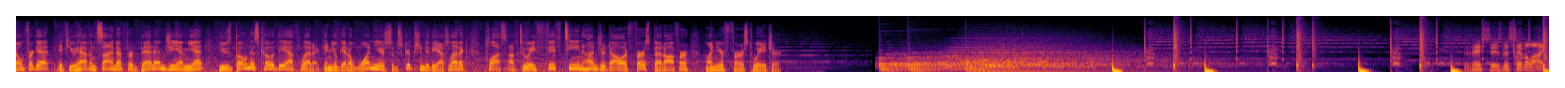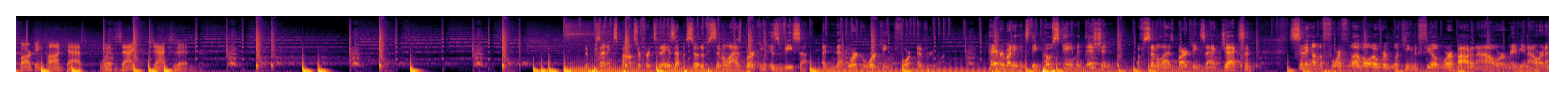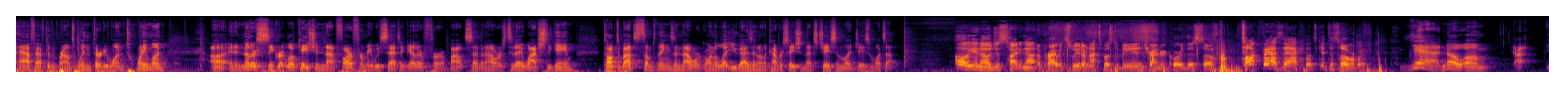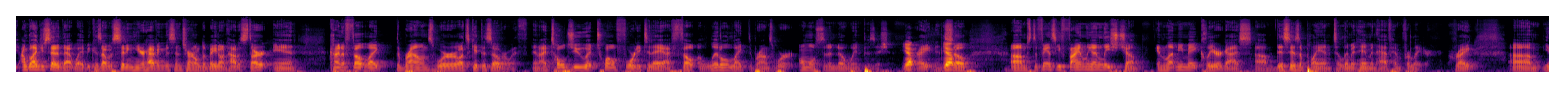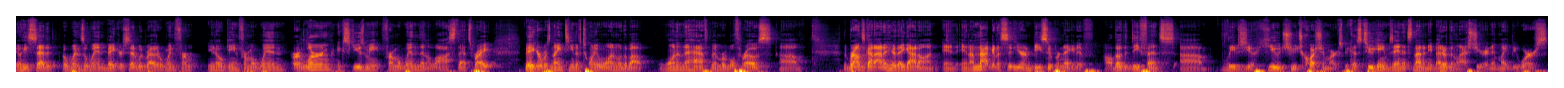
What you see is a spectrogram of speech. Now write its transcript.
Don't forget, if you haven't signed up for BetMGM yet, use bonus code The Athletic, and you'll get a one-year subscription to The Athletic, plus up to a $1,500 first bet offer on your first wager. This is the Civilized Barking Podcast with Zach Jackson. Presenting sponsor for today's episode of Civilized Barking is Visa, a network working for everyone. Hey, everybody, it's the post game edition of Civilized Barking. Zach Jackson sitting on the fourth level overlooking the field. We're about an hour, maybe an hour and a half after the Browns win 31 21. Uh, in another secret location not far from me, we sat together for about seven hours today, watched the game, talked about some things, and now we're going to let you guys in on the conversation. That's Jason Lloyd. Jason, what's up? Oh, you know, just hiding out in a private suite I'm not supposed to be in, trying to record this. So, talk fast, Zach. Let's get this over with. Yeah, no, um, I, I'm glad you said it that way because I was sitting here having this internal debate on how to start and kind of felt like the Browns were let's get this over with. And I told you at 12:40 today I felt a little like the Browns were almost in a no-win position. Yep. Right? And Yep. so um, Stefanski finally unleashed Chubb. And let me make clear, guys, um, this is a plan to limit him and have him for later, right? Um, you know, he said a win's a win. Baker said would rather win from, you know, gain from a win or learn, excuse me, from a win than a loss. That's right. Baker was 19 of 21 with about one and a half memorable throws. Um, the Browns got out of here. They got on, and and I'm not going to sit here and be super negative. Although the defense um, leaves you huge, huge question marks because two games in, it's not any better than last year, and it might be worse.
